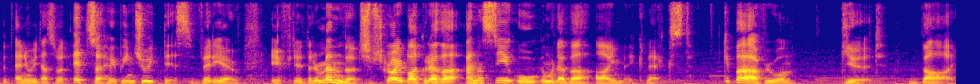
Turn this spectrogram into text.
But anyway, that's what it's. I hope you enjoyed this video. If you did, remember to subscribe, like, whatever, and I'll see you all in whatever I make next. Goodbye, everyone. Good. Bye.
